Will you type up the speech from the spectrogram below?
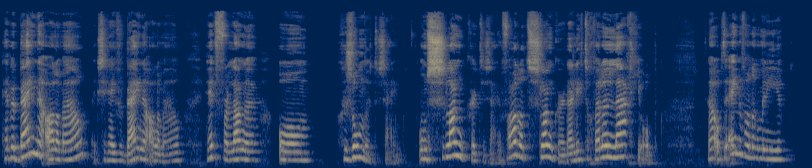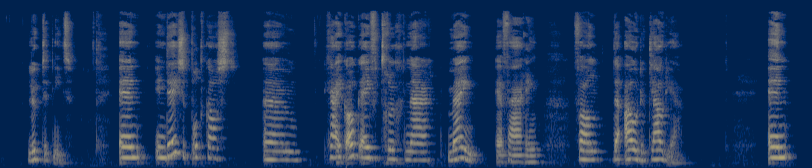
hebben bijna allemaal, ik zeg even bijna allemaal, het verlangen om gezonder te zijn. Om slanker te zijn. Vooral dat slanker, daar ligt toch wel een laagje op. Nou, op de een of andere manier lukt het niet. En in deze podcast ehm, ga ik ook even terug naar mijn ervaring van de oude Claudia. En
